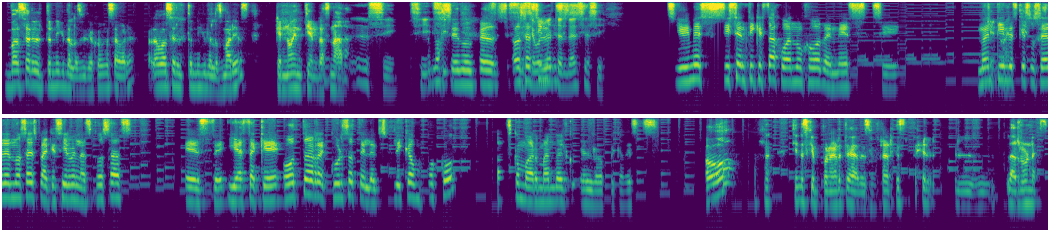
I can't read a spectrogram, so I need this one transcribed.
Va a ser el tunic de los videojuegos ahora. Ahora va a ser el tunic de los Marios. Que no entiendas nada. Eh, sí, sí. No sé, pero, o sea, se vuelve tendencia, sí. Sí, me, sí sentí que estaba jugando un juego de NES, sí no entiendes qué sucede, no sabes para qué sirven las cosas. Este, y hasta que otro recurso te lo explica un poco, es como armando el, el rompecabezas. O tienes que ponerte a descifrar este, las runas.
